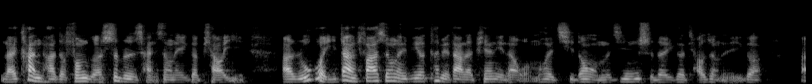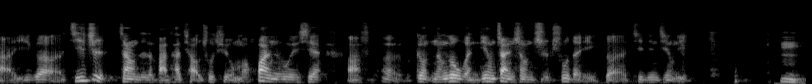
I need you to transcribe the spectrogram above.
来看它的风格是不是产生了一个漂移啊。如果一旦发生了一个特别大的偏离呢，我们会启动我们基金池的一个调整的一个啊一个机制，这样子的把它调出去，我们换入一些啊呃更能够稳定战胜指数的一个基金经理。嗯，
